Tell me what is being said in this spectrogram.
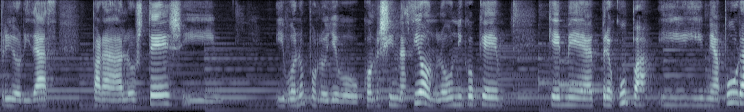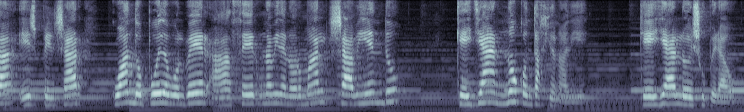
prioridad para los test y, bueno, pues lo llevo con resignación. Lo único que, me preocupa y me apura es pensar cuándo puedo volver a hacer una vida normal sabiendo que ya no contagio a nadie, que ya lo he superado.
